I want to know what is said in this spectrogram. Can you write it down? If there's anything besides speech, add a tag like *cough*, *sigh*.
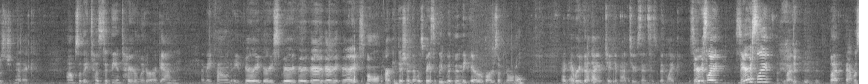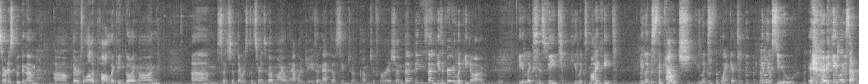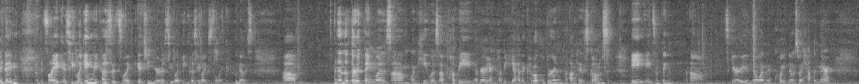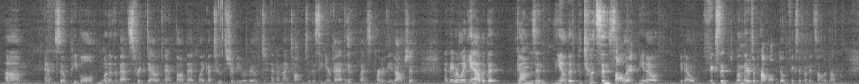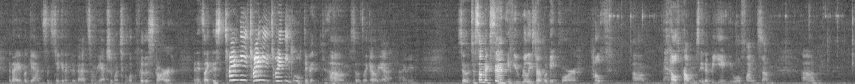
was genetic. Um, so they tested the entire litter again, and they found a very, very, very, very, very, very, very small heart condition that was basically within the error bars of normal. And every vet I have taken that to since has been like, seriously, seriously? But, but that was sort of spooking them. Um, there was a lot of paw licking going on, um, such that there was concerns about mild allergies, and that does seem to have come to fruition. That being said, he's a very licky dog. He licks his feet. He licks my feet. He licks the couch. He licks the blanket. He licks you. *laughs* he licks everything. It's like, is he licking because it's like itchy, or is he licking because he likes to lick? Who knows? Um, and then the third thing was um, when he was a puppy, a very young puppy, he had a chemical burn on his gums. He ate something um, scary. No one quite knows what happened there. Um, and so people, one of the vets freaked out and thought that like a tooth should be removed. And then I talked to the senior vet as part of the adoption. And they were like, yeah, but the gums and, you know, the, the tooth's in solid, you know, you know, fix it when there's a problem. Don't fix it when it's not a problem. And I have again since taken him to vets, and we actually went to look for the scar, and it's like this tiny, tiny, tiny little divot. Um, so it's like, oh yeah, I mean, so to some extent, if you really start looking for health um, health problems in a being, you will find some. Um,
